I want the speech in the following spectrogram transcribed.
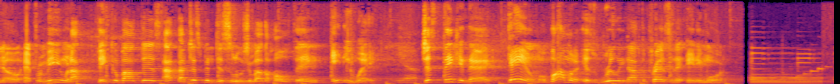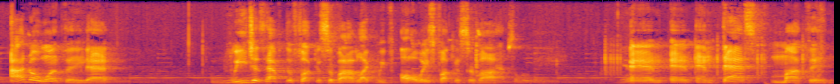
know, and for me, when I think about this, I, I've just been disillusioned by the whole thing anyway. Yeah. Just thinking that, damn, Obama is really not the president anymore. I know one thing that we just have to fucking survive like we've always fucking survived. Absolutely. And and and that's my thing.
